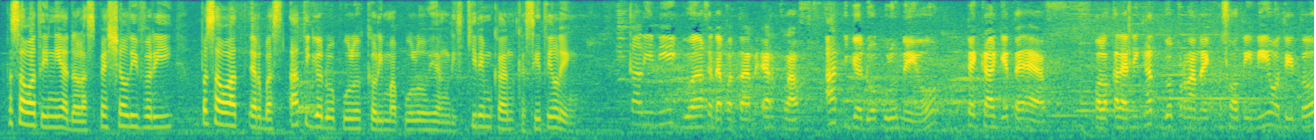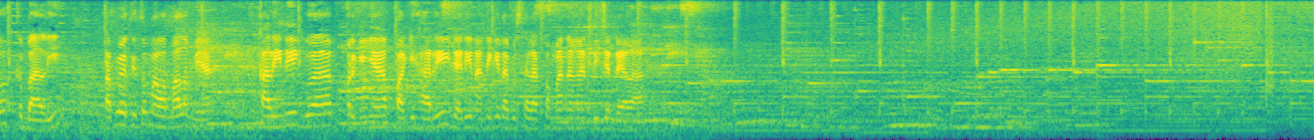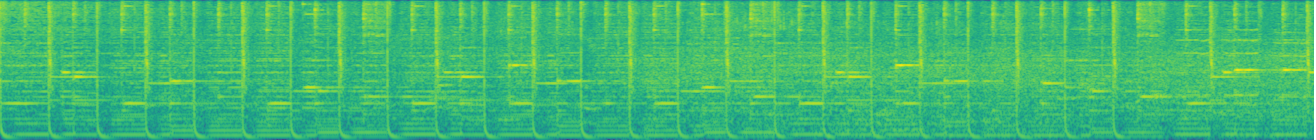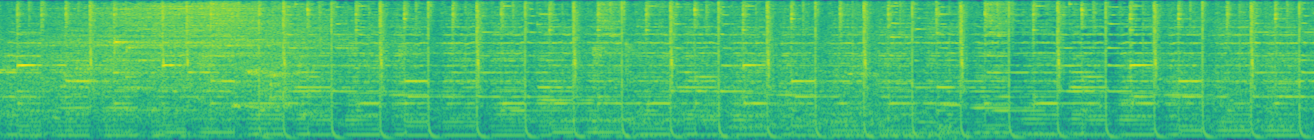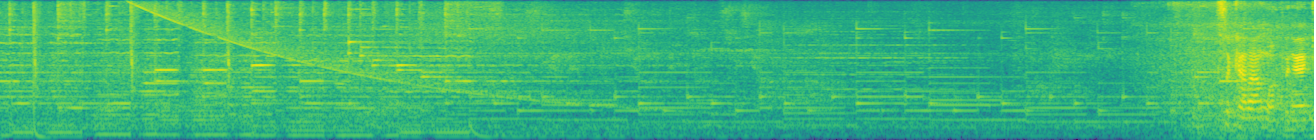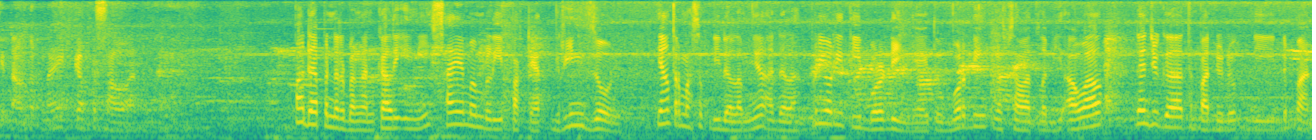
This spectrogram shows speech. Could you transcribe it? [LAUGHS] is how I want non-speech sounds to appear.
Pesawat ini adalah special livery pesawat Airbus A320 ke-50 yang dikirimkan ke Citylink. Kali ini gue kedapatan aircraft A320 Neo PKGTF. Kalau kalian ingat, gue pernah naik pesawat ini waktu itu ke Bali, tapi waktu itu malam-malam ya. Kali ini gue perginya pagi hari, jadi nanti kita bisa lihat pemandangan di jendela. Sekarang waktunya kita untuk naik ke pesawat. Pada penerbangan kali ini, saya membeli paket Green Zone yang termasuk di dalamnya adalah priority boarding, yaitu boarding ke pesawat lebih awal dan juga tempat duduk di depan.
